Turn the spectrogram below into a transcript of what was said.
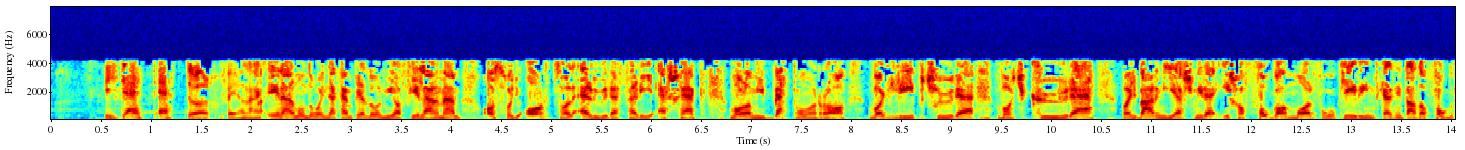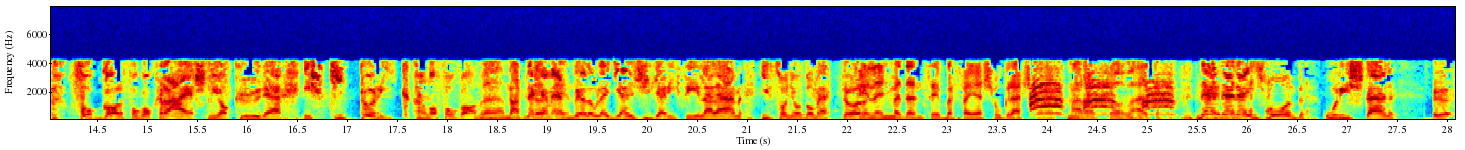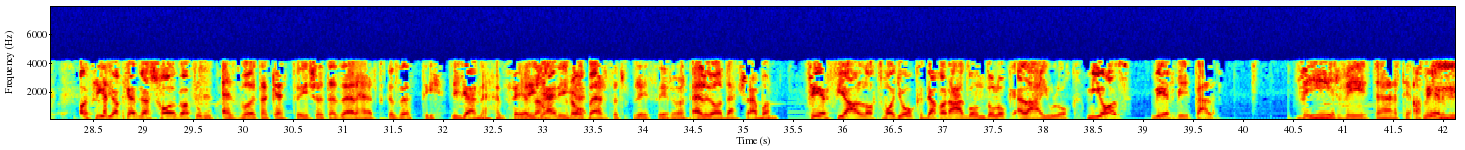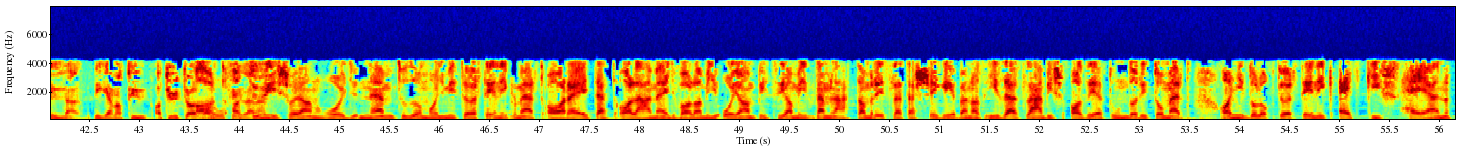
Így ett, ettől félnek. Én elmondom, hogy nekem például mi a félelmem, az, hogy arccal előrefelé esek valami betonra, vagy lépcsőre, vagy kőre, vagy bármi ilyesmire, és a fogammal fogok érintkezni, tehát a fog, foggal fogok ráesni a kőre, és kitörik ez a fogam. Tehát nekem ez például egy ilyen zsigeri félelem, iszonyodom ettől. Én egy medencébe fejes ugrást már arccal Ne, ne, ne is mond! Úristen! Ő, azt írja a kedves hallgató. Ez volt a 2 és 5000 Hz közötti igen. igen, igen. Robert részéről előadásában. Férfi állat vagyok, de ha rágondolok, elájulok. Mi az? Vérvétel. Vérvétel. A Vérvétel. Tű. Igen, a tű. A tűtől való a, a tű is olyan, hogy nem tudom, hogy mi történik, mert a rejtett alá megy valami olyan pici, amit nem láttam részletességében. Az ízelt láb is azért undorító, mert annyi dolog történik egy kis helyen,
